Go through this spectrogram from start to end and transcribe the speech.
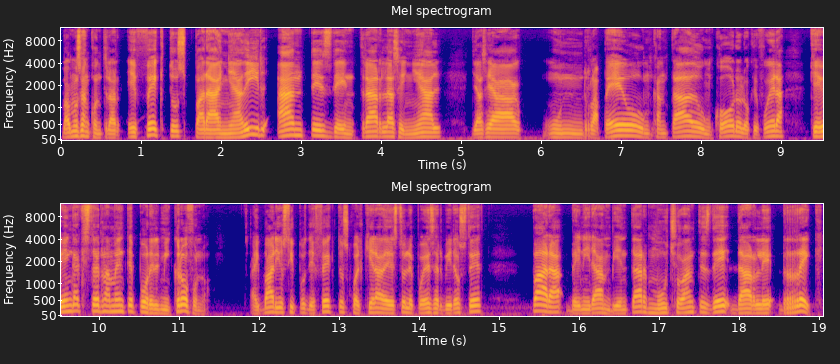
vamos a encontrar efectos para añadir antes de entrar la señal, ya sea un rapeo, un cantado, un coro, lo que fuera, que venga externamente por el micrófono. Hay varios tipos de efectos, cualquiera de estos le puede servir a usted para venir a ambientar mucho antes de darle rec.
